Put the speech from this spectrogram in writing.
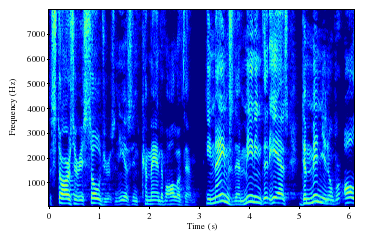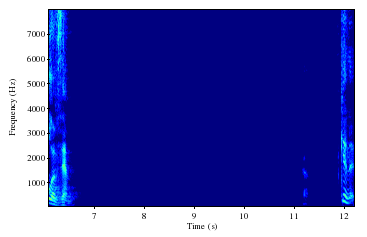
The stars are his soldiers, and he is in command of all of them. He names them, meaning that he has dominion over all of them. Again,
